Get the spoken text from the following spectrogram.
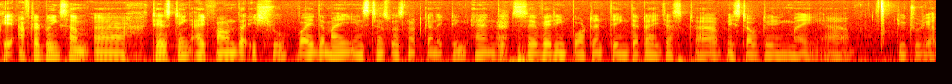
okay after doing some uh, testing I found the issue why the my instance was not connecting and it's a very important thing that I just uh, missed out during my uh, tutorial.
